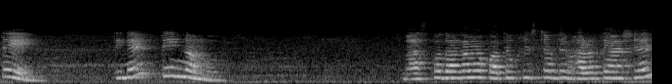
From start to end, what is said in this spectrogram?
তিন, তিনের তিন নম্বর। ভাস্কো দা গামা কত খ্রিস্টাব্দে ভারতে আসেন?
